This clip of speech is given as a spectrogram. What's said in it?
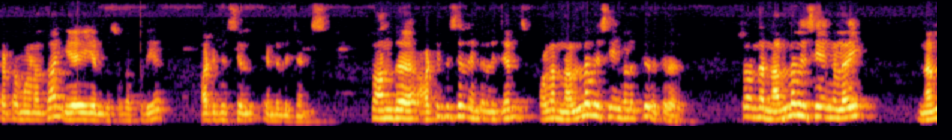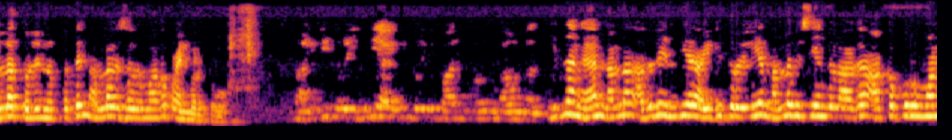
கட்டமானது தான் ஏஐ என்று சொல்லக்கூடிய ஆர்டிஃபிஷியல் இன்டெலிஜென்ஸ் ஸோ அந்த ஆர்டிஃபிஷியல் இன்டெலிஜென்ஸ் பல நல்ல விஷயங்களுக்கு இருக்கிறது. ஸோ அந்த நல்ல விஷயங்களை நல்ல தொழில்நுட்பத்தை நல்ல விசதமாக பயன்படுத்துவோம். ஐடி துறை இந்திய ஐடி இதுதாங்க நல்ல அதுலேயே இந்திய ஐடி துறையிலேயே நல்ல விஷயங்களாக ஆக்கப்பூர்வமான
